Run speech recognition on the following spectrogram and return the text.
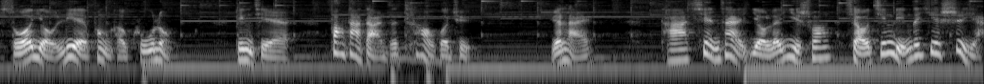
所有裂缝和窟窿，并且放大胆子跳过去。原来，他现在有了一双小精灵的夜视眼，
